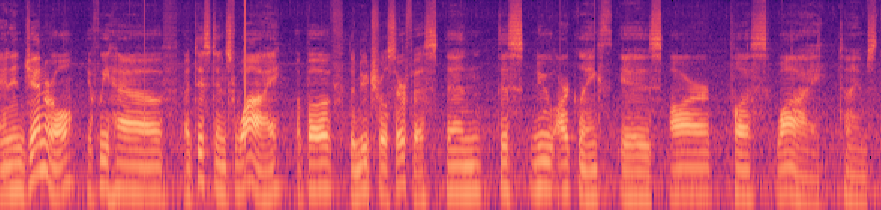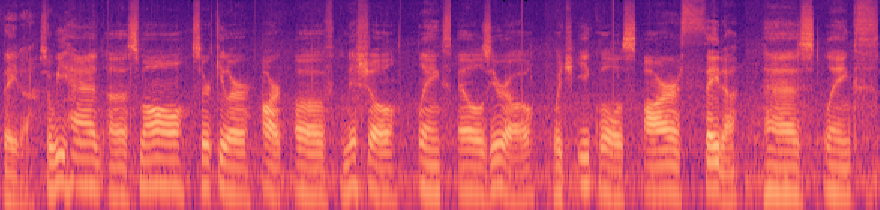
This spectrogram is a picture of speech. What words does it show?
And in general, if we have a distance y above the neutral surface, then this new arc length is r plus y times theta. So we had a small circular arc of initial length L0, which equals r theta, has length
